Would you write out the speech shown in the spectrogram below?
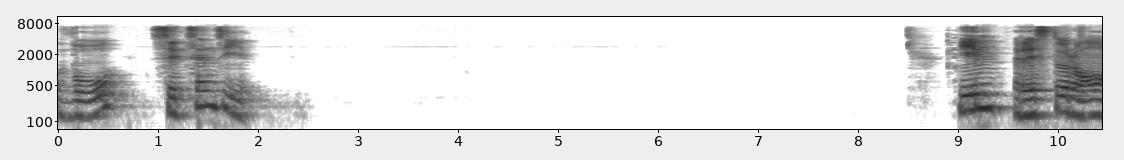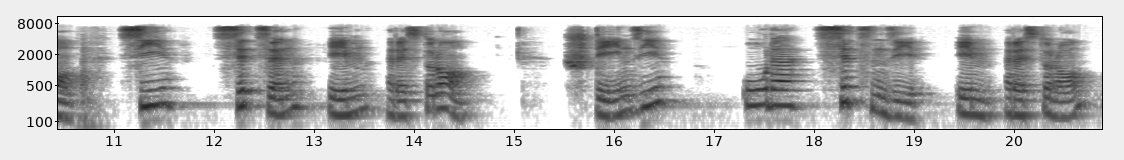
Wo sitzen sie? Im Restaurant. Sie sitzen im Restaurant. Stehen Sie oder sitzen Sie im Restaurant?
